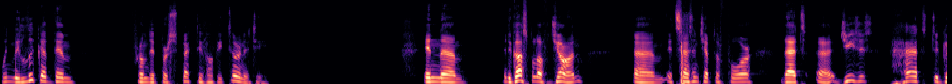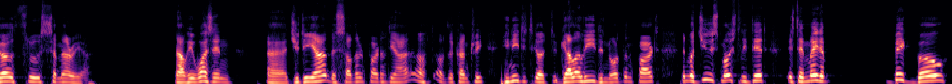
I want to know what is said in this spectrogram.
when we look at them from the perspective of eternity. In, um, in the Gospel of John, um, it says in chapter 4 that uh, Jesus had to go through Samaria. Now, he was in uh, Judea, the southern part of the, uh, of, of the country. He needed to go to Galilee, the northern part. And what Jews mostly did is they made a big bow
